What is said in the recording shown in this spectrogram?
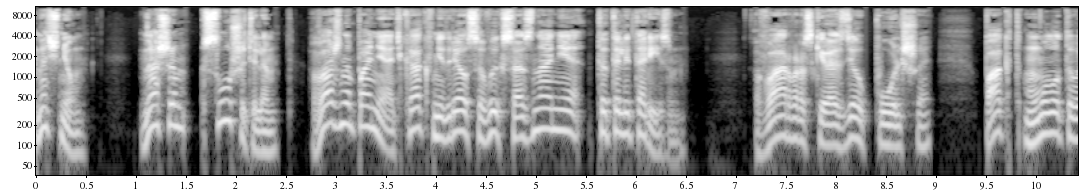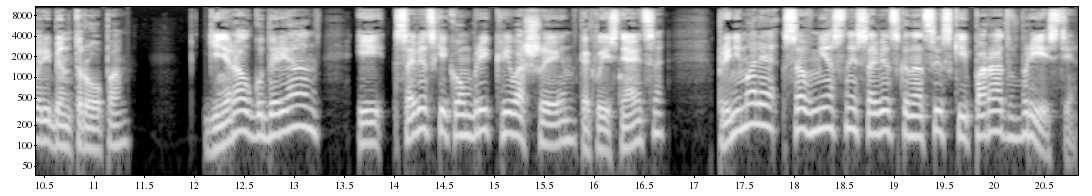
Начнем. Нашим слушателям важно понять, как внедрялся в их сознание тоталитаризм. Варварский раздел Польши, пакт Молотова-Риббентропа, генерал Гудериан и советский комбриг Кривошеин, как выясняется, принимали совместный советско-нацистский парад в Бресте,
